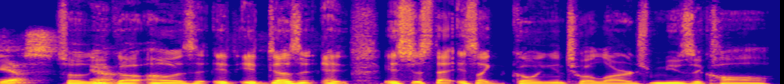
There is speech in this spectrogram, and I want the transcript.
Yes. So yeah. you go, oh, is it? It, it doesn't. It, it's just that it's like going into a large music hall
